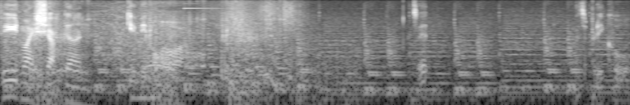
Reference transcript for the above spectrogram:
Feed my shotgun. Give me more. That's it. That's a pretty cool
